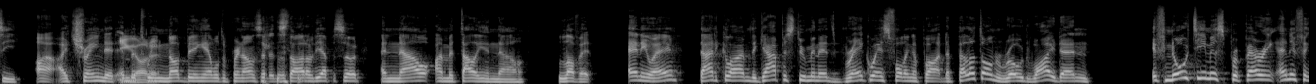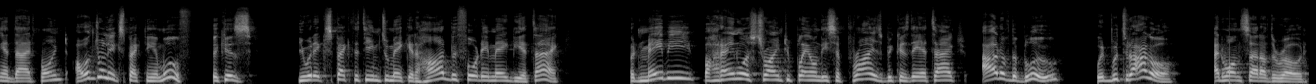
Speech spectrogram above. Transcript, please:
see, I, I trained it in You between it. not being able to pronounce it at the start of the episode, and now I'm Italian now. Love it. Anyway, that climb, the gap is two minutes, breakaway is falling apart, the peloton rode wide, and if no team is preparing anything at that point, I wasn't really expecting a move because you would expect the team to make it hard before they make the attack. But maybe Bahrain was trying to play on the surprise because they attacked out of the blue with Buitrago at one side of the road.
